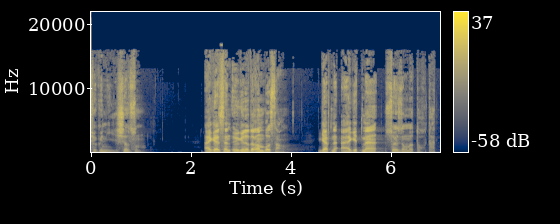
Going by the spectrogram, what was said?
түгін ешілсін. Әгер сән өгінедіған болсаң, гәпні әгітмә сөзіңні тоқтат.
